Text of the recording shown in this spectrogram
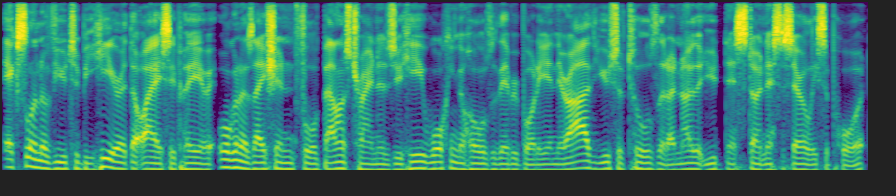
excellent of you to be here at the IACP, an organization full of balance trainers. You're here walking the halls with everybody, and there are the use of tools that I know that you don't necessarily support.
